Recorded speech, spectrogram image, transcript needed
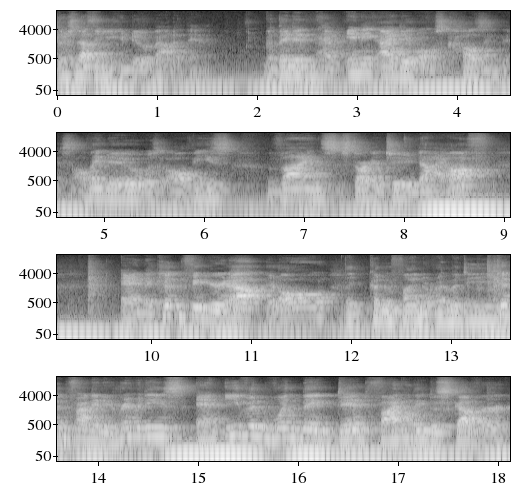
there's nothing you can do about it then. But they didn't have any idea what was causing this. All they knew was all these vines started to die off and they couldn't figure it out at all. They couldn't find a remedy. Couldn't find any remedies, and even when they did finally discover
